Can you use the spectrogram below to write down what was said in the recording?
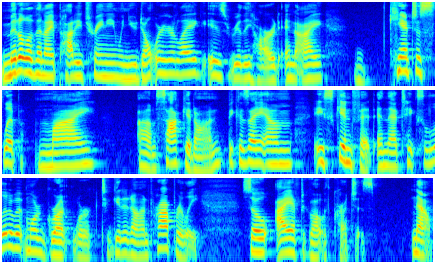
middle of the night potty training when you don't wear your leg is really hard. And I can't just slip my um, socket on because I am a skin fit and that takes a little bit more grunt work to get it on properly. So I have to go out with crutches. Now,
